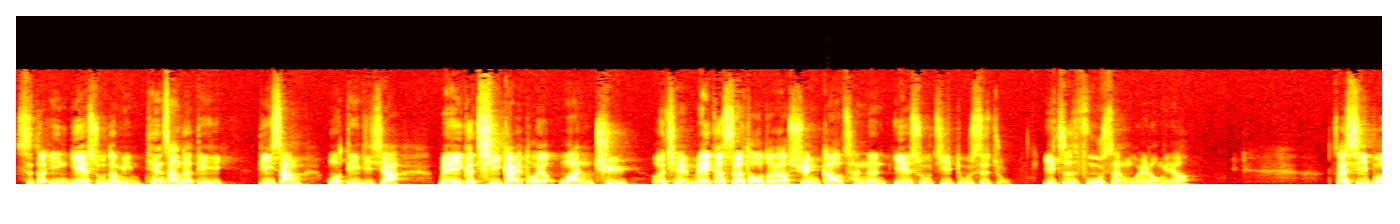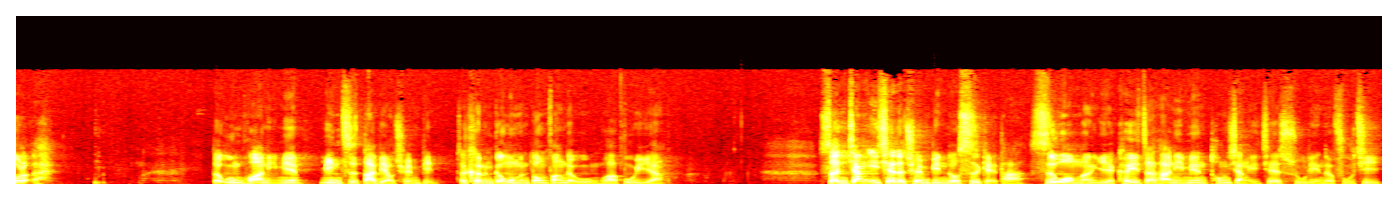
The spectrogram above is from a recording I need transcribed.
使得因耶稣的名，天上的地、地上或地底下每一个膝盖都要弯曲而且每一个舌头都要宣告承认耶稣基督是主，以致父神为荣耀。在希伯来的文化里面，名字代表权柄，这可能跟我们东方的文化不一样。神将一切的权柄都赐给他，使我们也可以在他里面同享一切属灵的福气。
